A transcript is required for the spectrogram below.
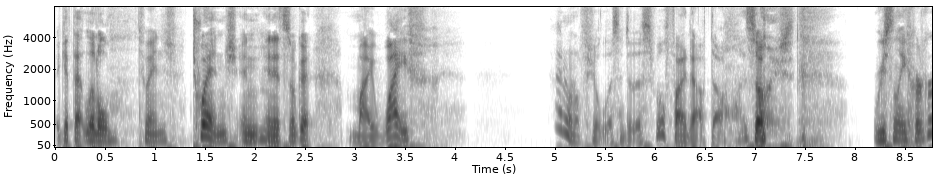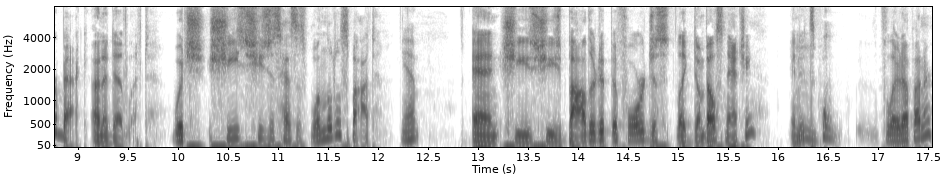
I get that little Twinge. twinge, and, Mhm. and it's no good. My wife, I don't know if she'll listen to this. We'll find out though. So recently hurt her back on a deadlift, which she she just has this one little spot. Yep. And she's she's bothered it before, just like dumbbell snatching, and it's ooh, flared up on her.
